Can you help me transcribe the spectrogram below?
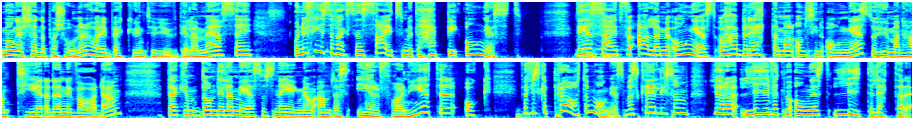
Många kända personer har i böcker och intervjuer delat med sig och nu finns det faktiskt en sajt som heter Happy Ångest. Det är en sajt för alla med ångest och här berättar man om sin ångest och hur man hanterar den i vardagen. Där kan de dela med sig av sina egna och andras erfarenheter och för att vi ska prata om ångest. Man ska liksom göra livet med ångest lite lättare.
